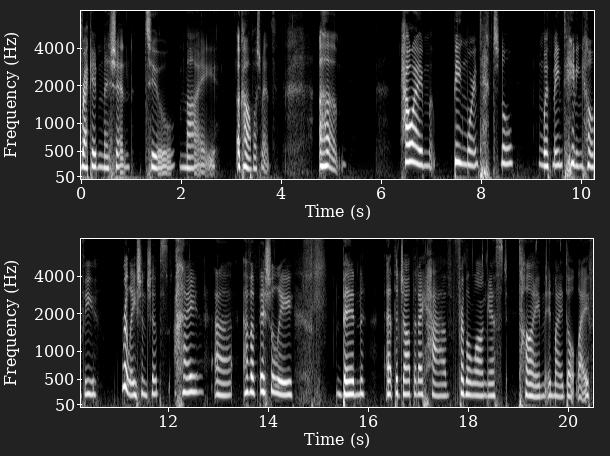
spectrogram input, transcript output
recognition to my accomplishments. Um how I'm being more intentional with maintaining healthy relationships. I uh, have officially been at the job that I have for the longest time in my adult life.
